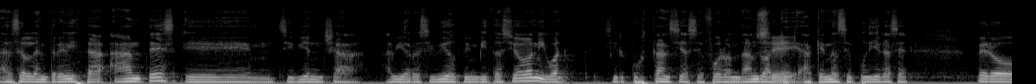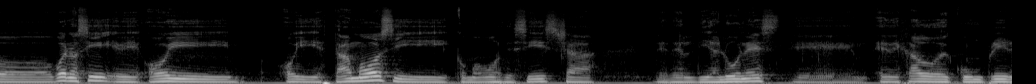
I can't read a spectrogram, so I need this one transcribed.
hacer la entrevista antes, eh, si bien ya había recibido tu invitación y bueno, circunstancias se fueron dando a, que, no se pudiera hacer. Pero bueno, sí, eh, hoy hoy estamos y como vos decís, ya desde el día lunes eh, he dejado de cumplir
